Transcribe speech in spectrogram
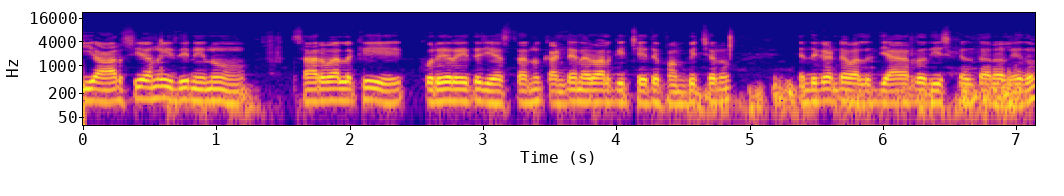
ఈ ఆర్సీ ఇది నేను సార్ వాళ్ళకి కొరియర్ అయితే చేస్తాను కంటైనర్ వాళ్ళకి ఇచ్చి అయితే పంపించను. ఎందుకంటే వాళ్ళు జాగ్రత్త తీసుకెళ్తారా లేదో.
